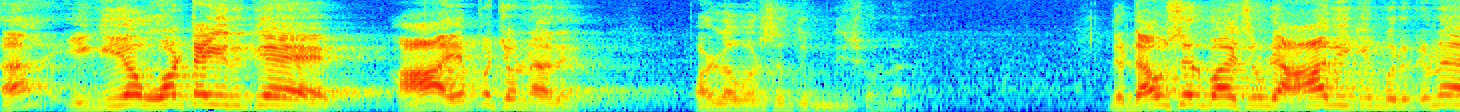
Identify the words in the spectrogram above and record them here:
ஆ எங்கேயோ ஓட்டை இருக்கு. ஆ எப்போ சொன்னார்? பல வருஷத்துக்கு முந்தி சொன்னார். இந்த டவுசர் பாய்ஸினுடைய ஆதிக்கம் இருக்குன்னு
